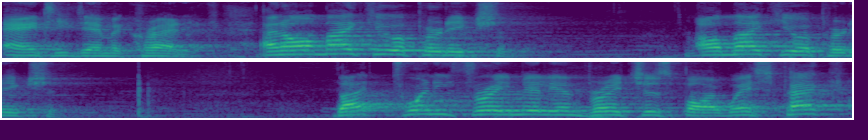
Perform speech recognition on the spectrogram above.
anti-democratic. And I'll make you a prediction. I'll make you a prediction. That 23 million breaches by Westpac,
